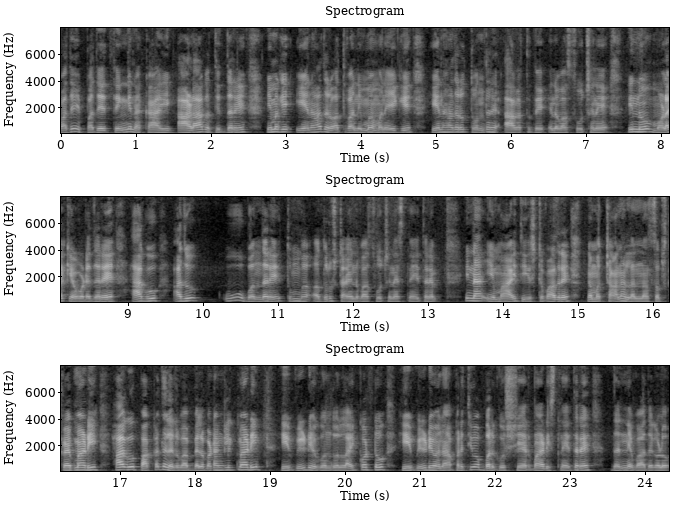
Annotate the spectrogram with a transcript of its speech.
ಪದೇ ಪದೇ ತೆಂಗಿನಕಾಯಿ ಹಾಳಾಗುತ್ತಿದ್ದರೆ ನಿಮಗೆ ಏನಾದರೂ ಅಥವಾ ನಿಮ್ಮ ಮನೆಗೆ ಏನಾದರೂ ತೊಂದರೆ ಆಗುತ್ತದೆ ಎನ್ನುವ ಸೂಚನೆ ಇನ್ನು ಮೊಳಕೆ ಒಡೆದರೆ ಹಾಗೂ ಅದು ಹೂವು ಬಂದರೆ ತುಂಬ ಅದೃಷ್ಟ ಎನ್ನುವ ಸೂಚನೆ ಸ್ನೇಹಿತರೆ. ಇನ್ನು ಈ ಮಾಹಿತಿ ಇಷ್ಟವಾದರೆ ನಮ್ಮ ಚಾನಲನ್ನು ಸಬ್ಸ್ಕ್ರೈಬ್ ಮಾಡಿ ಹಾಗೂ ಪಕ್ಕದಲ್ಲಿರುವ ಬೆಲ್ ಬಟನ್ ಕ್ಲಿಕ್ ಮಾಡಿ. ಈ ವಿಡಿಯೋಗೊಂದು ಲೈಕ್ ಕೊಟ್ಟು ಈ ವಿಡಿಯೋನ ಪ್ರತಿಯೊಬ್ಬರಿಗೂ ಶೇರ್ ಮಾಡಿ ಸ್ನೇಹಿತರೆ. ಧನ್ಯವಾದಗಳು.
